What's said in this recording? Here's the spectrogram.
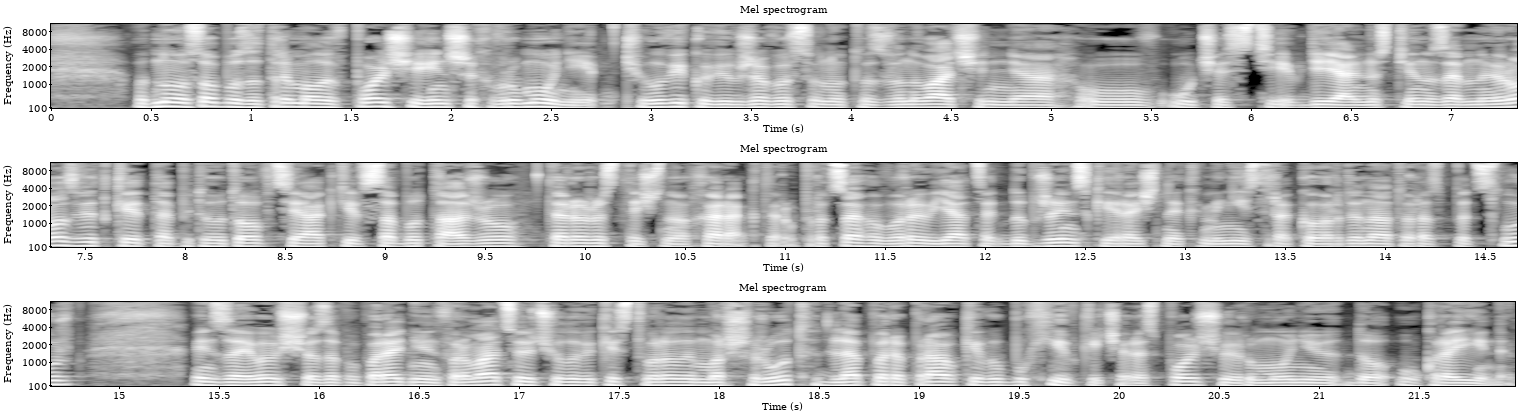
Одну особу затримали в Польщі, інших в Румунії. Чоловікові вже висунуто звинувачення у участі в діяльності іноземної розвідки та підготовці актів саботажу терористичного характеру. Про це говорив Яцек Добжинський, речник міністра координатора спецслужб. Він заявив, що за попередньою інформацією чоловіки створили маршрут для переправки вибухівки через Польщу і Румунію до України.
